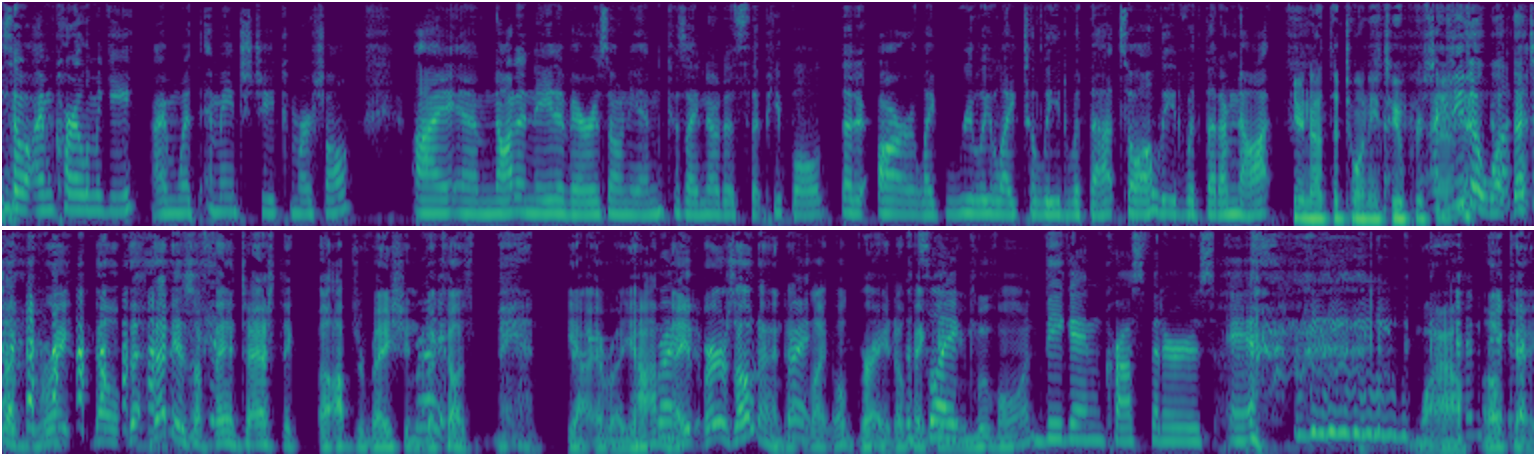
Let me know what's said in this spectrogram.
so I'm Carla McGee. I'm with MHG Commercial. I am not a native Arizonian because I notice that people that are like really like to lead with that. So I'll lead with that I'm not. You're not the 22%. you know what? That's a great no. That, that is a fantastic uh, observation Right. because man, yeah, everybody, yeah, I'm Right. native Arizona, and Right. like, oh, great, okay, It's can like- we move on? Vegan CrossFitters and Wow, and okay,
